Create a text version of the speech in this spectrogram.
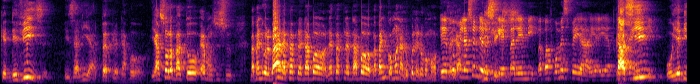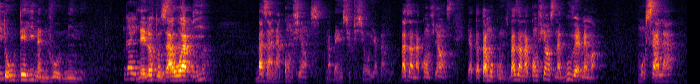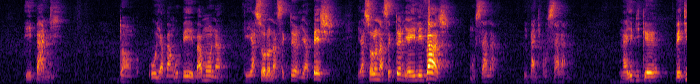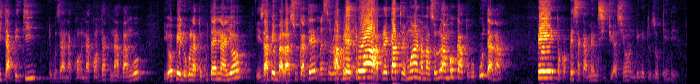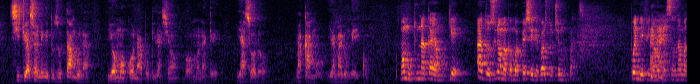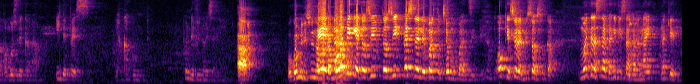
que devise ezali ya peuple d'abord. Ya solo bato er mosusu babandi koloba ah, le peuple d'abord, le peuple d'abord, babandi komona lokola eloko moko mpenza ya population nde elobike balembi ba promesse mpe ya, ya, ya kasi oyebi touteli na niveau nini lelo toza wapi baza na confiance na ba institution ya bango baza na confiance ya tata mokonzi baza na confiance na gouvernement mosala ebandi donc oyo ya bango mpe bamona ke ya solo na secteur ya pêche ya solo na secteur ya élevage mosala ebandi kosalama nayebi ke petit à petit tokozala na, na contact na bango yo mpe lokola tokutani na yo eza mpe mbala ya suka te après 3 après 4 mois na masolo ya mboka tokokutana mpe tokopesaka meme situation ndenge tozokende situation ndenge tozotambola yo moko na population bomona ke ya solo makambo ya malonga ekomi mwa motunaka ya moke a tozwi na makambo ya peshe elevage totie mopanzi point de vue na concernant makambo ezoleka na idps ya kabund point de vue no ezali ah okomi lisusu na eh, makambo nalobi ke tozwi tozwi pesi na elevage totye mopanzi o oh, question na biso ya suka moi te nasi nakangi bisaka na ngai nakende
